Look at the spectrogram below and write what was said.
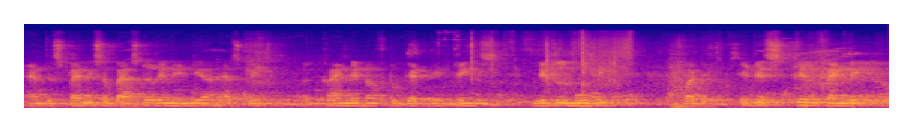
And the Spanish ambassador in India has been uh, kind enough to get the things little moving but it is still pending.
